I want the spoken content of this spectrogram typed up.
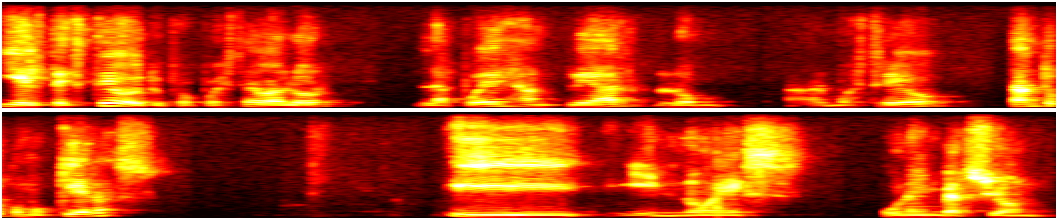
y el testeo de tu propuesta de valor la puedes ampliar lo, al muestreo tanto como quieras y, no es una inversión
